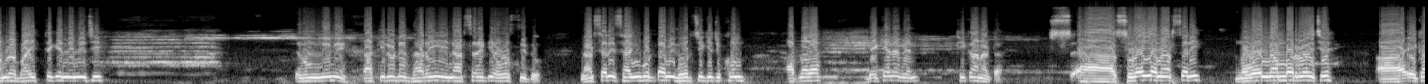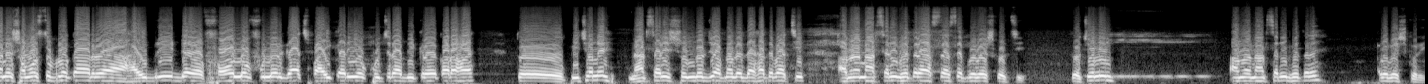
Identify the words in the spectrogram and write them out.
আমরা বাইক থেকে নেমেছি এবং নেমে টাকি রোডের ধারেই এই নার্সারিটি অবস্থিত। নার্সারি সাইনবোর্ডটা আমি ধরছি কিছুক্ষণ। আপনারা দেখে নেবেন ঠিকানাটা। সুরাইয়া নার্সারি, মোবাইল নাম্বার রয়েছে। এখানে সমস্ত প্রকার হাইব্রিড ফল ও ফুলের গাছ, পাইকারি ও খুচরা বিক্রয় করা হয়। তো পিছনে নার্সারির সৌন্দর্য আপনাদের দেখাতে পাচ্ছি। আমরা নার্সারির ভেতরে আস্তে আস্তে প্রবেশ করছি। তো চলুন, আমরা নার্সারির ভেতরে প্রবেশ করি।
